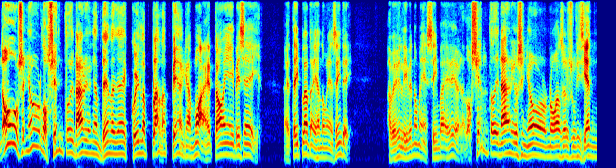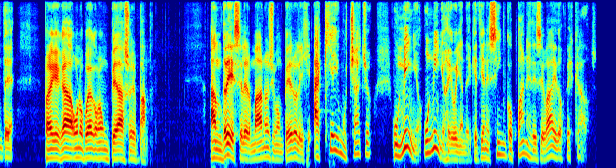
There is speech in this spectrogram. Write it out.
no, señor, 200 denarios, ya entienda, ya escuela, plata, pega, que vamos, esta ahí a ella. Esta hay plata, dejándome de A veces le no me a ¿verdad? 200 denarios, señor, no va a ser suficiente para que cada uno pueda comer un pedazo de pan. Andrés, el hermano de Simón Pedro, le dije, aquí hay un muchacho, un niño, un niño, que tiene cinco panes de cebada y dos pescados.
